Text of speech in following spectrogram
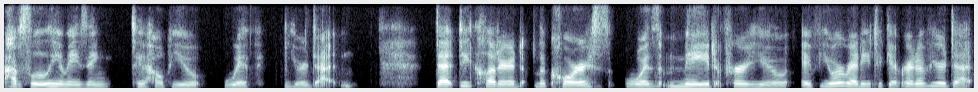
Absolutely amazing to help you with your debt. Debt Decluttered, the course, was made for you if you're ready to get rid of your debt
